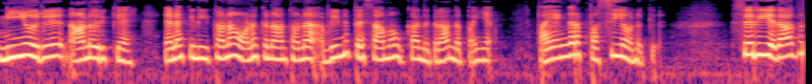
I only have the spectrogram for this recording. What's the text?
நீயும் இரு நானும் இருக்கேன். எனக்கு நீ தொணை உனக்கு நான் தொணை அப்படின்னு பேசாமல் உட்காந்துக்கிறான் அந்த பையன். பயங்கர பசி அவனுக்கு. சரி ஏதாவது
